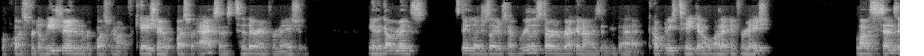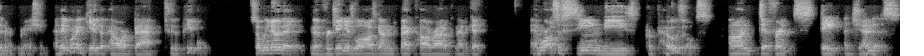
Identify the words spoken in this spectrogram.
request for deletion, request for modification, request for access to their information. You know, the government's state legislators have really started recognizing that companies take in a lot of information, a lot of sensitive information, and they want to give the power back to the people. So we know that the Virginia's law has gone into effect, Colorado, Connecticut, and we're also seeing these proposals on different state agendas.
